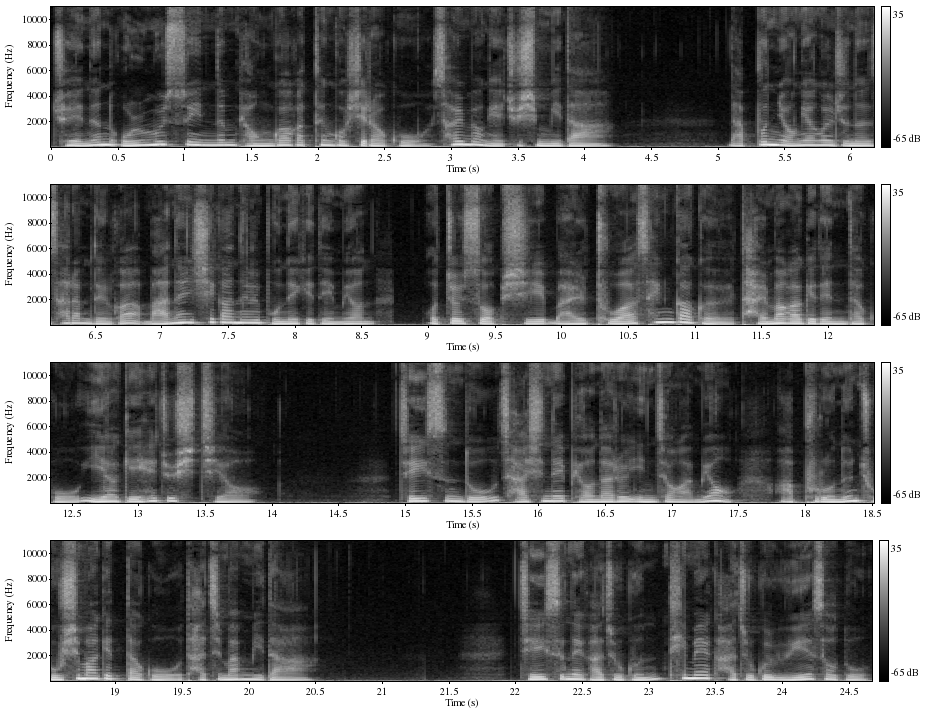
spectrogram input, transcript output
죄는 옮을 수 있는 병과 같은 것이라고 설명해 주십니다. 나쁜 영향을 주는 사람들과 많은 시간을 보내게 되면 어쩔 수 없이 말투와 생각을 닮아가게 된다고 이야기해 주시지요. 제이슨도 자신의 변화를 인정하며 앞으로는 조심하겠다고 다짐합니다. 제이슨의 가족은 팀의 가족을 위해서도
